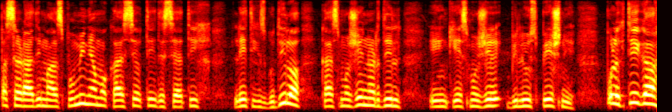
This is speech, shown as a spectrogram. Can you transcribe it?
pa se radi malo spominjamo, kaj se je v teh desetih letih zgodilo, kaj smo že naredili in kje smo že bili uspešni. Poleg tega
